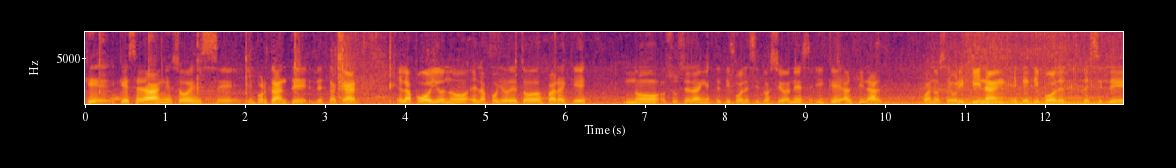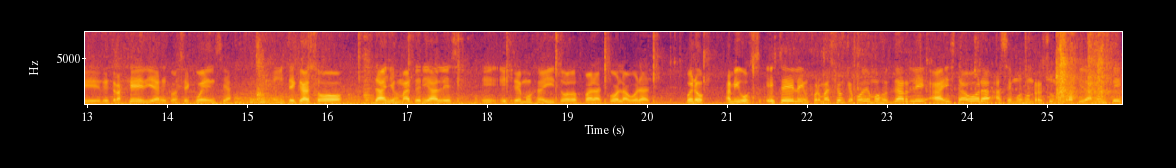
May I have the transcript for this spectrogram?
que, se dan. Eso es eh, importante destacar el apoyo, ¿no? el apoyo de todos para que no sucedan este tipo de situaciones y que al final cuando se originan este tipo de, tragedias, de consecuencias, en este caso daños materiales, eh, estemos ahí todos para colaborar. Bueno, amigos, esta es la información que podemos darle a esta hora. Hacemos un resumen rápidamente.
